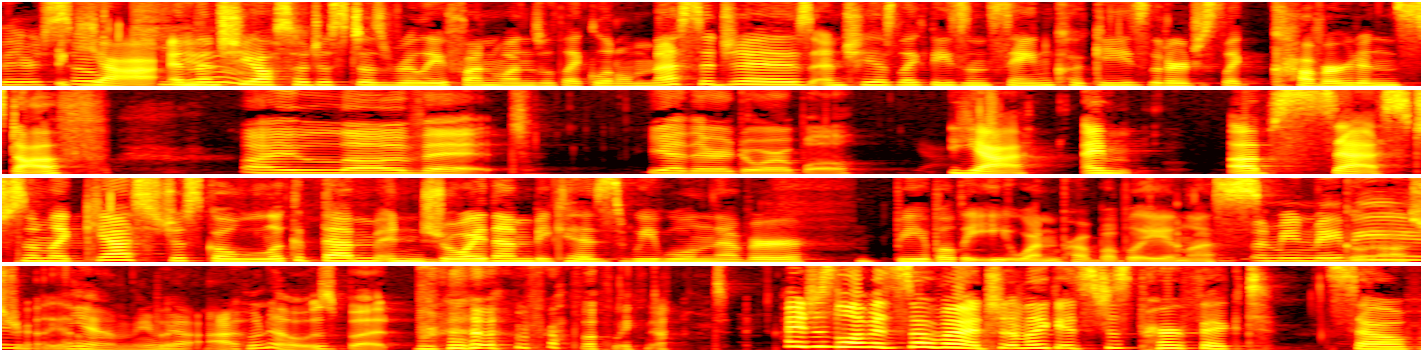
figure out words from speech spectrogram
They're so yeah, and then she also just does really fun ones with like little messages and she has like these insane cookies that are just like covered in stuff. I love it. Yeah, they're adorable. yeah, I'm obsessed. So I'm like, yes, just go look at them, enjoy them because we will never be able to eat one probably unless I mean, maybe go to Australia. Yeah, maybe uh, who knows, but probably not. I just love it so much. I'm like, it's just perfect. So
